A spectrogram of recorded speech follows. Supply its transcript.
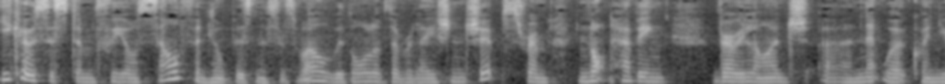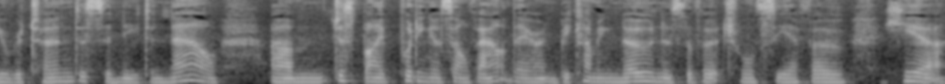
ecosystem for yourself and your business as well, with all of the relationships from not having very large uh, network when you returned to Sydney to now um, just by putting yourself out there and becoming known as the virtual CFO here,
